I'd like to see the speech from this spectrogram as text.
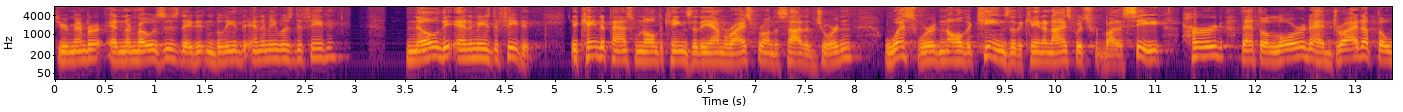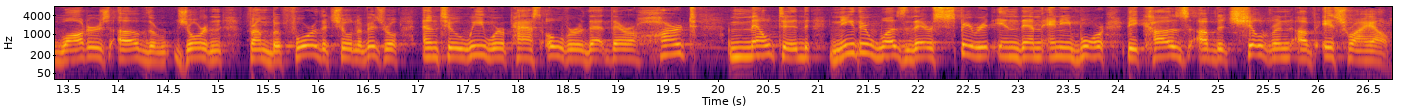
Do you remember under Moses, they didn't believe the enemy was defeated? No, the enemy is defeated. It came to pass when all the kings of the Amorites were on the side of Jordan, westward, and all the kings of the Canaanites, which were by the sea, heard that the Lord had dried up the waters of the Jordan from before the children of Israel until we were passed over, that their heart melted, neither was their spirit in them anymore because of the children of Israel.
